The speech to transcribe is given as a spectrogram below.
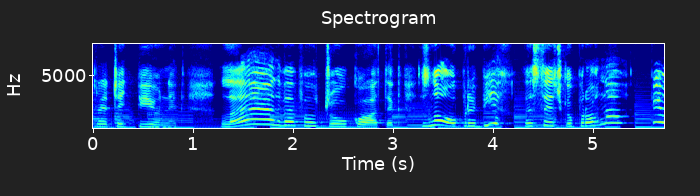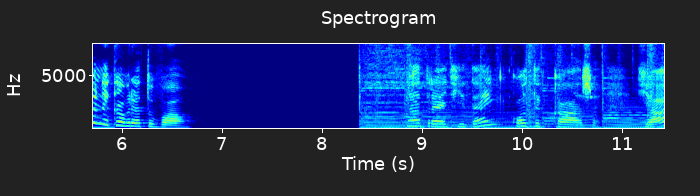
кричить півник. Ледве почув котик. Знову прибіг, лисичку прогнав, півника врятував. Третій день котик каже: Я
